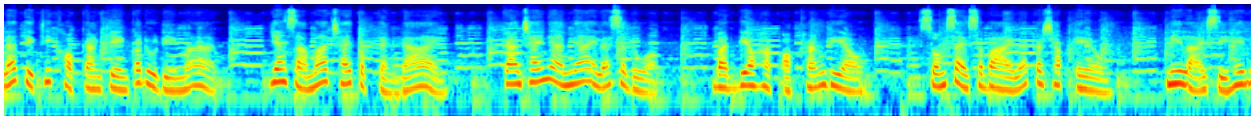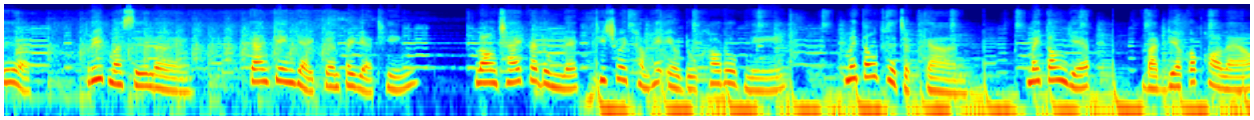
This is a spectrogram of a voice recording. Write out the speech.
และติดที่ขอบกางเกงก็ดูดีมาก ยังสามารถใช้ตกแต่งได้ การใช้งานง่ายและสะดวก บัตรเดียวหักออกครั้งเดียว สวมใส่สบายและกระชับเอว มีหลายสีให้เลือก รีบมาซื้อเลย กางเกงใหญ่เกินไปอย่าทิ้ง ลองใช้กระดุมเล็กที่ช่วยทำให้เอวดูเข้ารูปนี้ ไม่ต้องเธอจัดการ ไม่ต้องเย็บ บัตรเดียวก็พอแล้ว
